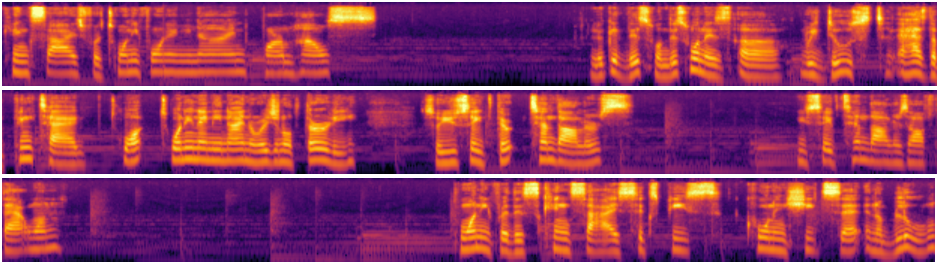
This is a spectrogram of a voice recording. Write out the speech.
king size for $24.99. Farmhouse. Look at this one. This one is uh, reduced. It has the pink tag, $20.99, original 30 So you save $10. You save $10 off that one. 20 for this king size six piece cooling sheet set in a blue.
